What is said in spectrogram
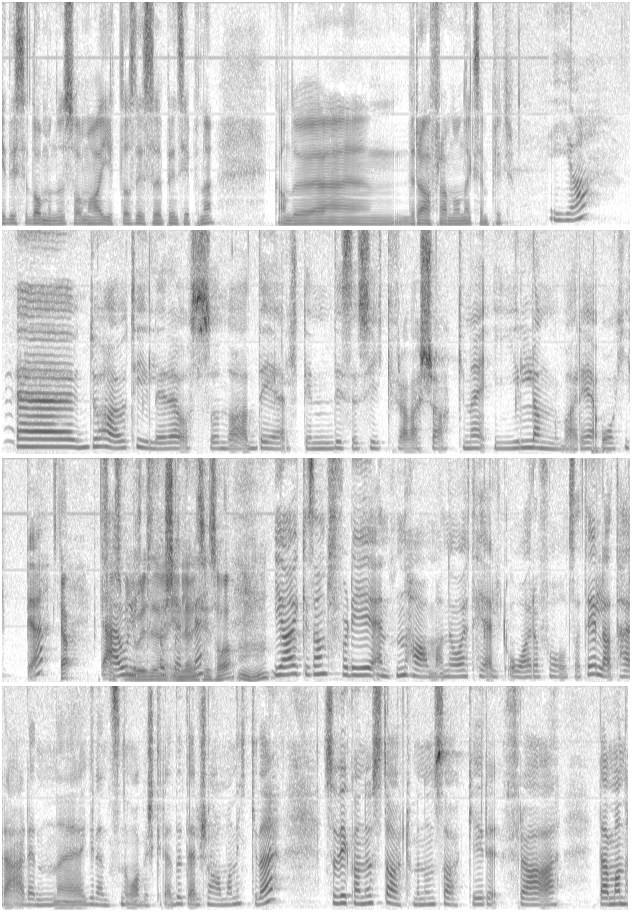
i disse dommene som har gitt oss disse prinsippene? Kan du eh, dra fram noen eksempler? Ja, du har jo tidligere også delt inn disse sykefraværssakene i langvarige og hyppige. Ja, det er jo litt forskjellig. Mm. Ja, ikke sant? Fordi enten har man jo et helt år å forholde seg til, at her er den eh, grensen overskredet, eller så har man ikke det. Så vi kan jo starte med noen saker fra der man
